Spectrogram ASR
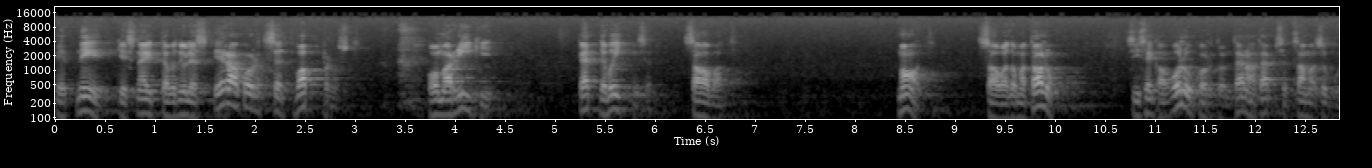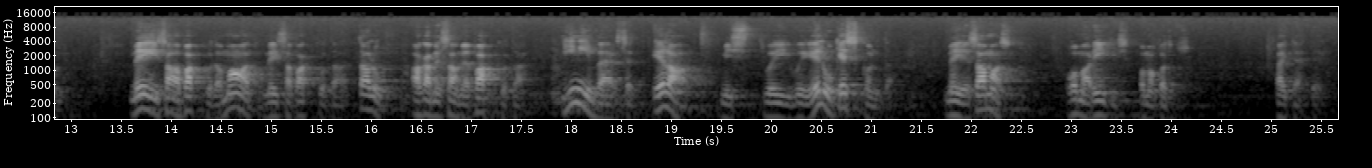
et need, kes näitavad üles erakordset vaprust oma riigi kättevõitmisel saavad maad, saavad oma talu, siis ega olukord on täna täpselt samasugune. me ei saa pakkuda maad, me ei saa pakkuda talu, aga me saame pakkuda inimväärset elamist või, või elukeskkonda meie samas oma riigis, oma kodus. aitäh teile!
